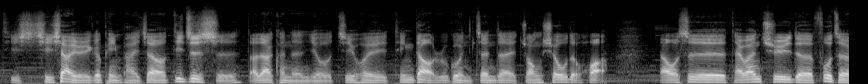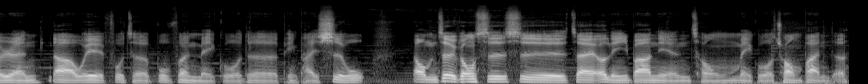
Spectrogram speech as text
旗旗下有一个品牌叫地质时，大家可能有机会听到。如果你正在装修的话，那我是台湾区的负责人，那我也负责部分美国的品牌事务。那我们这个公司是在二零一八年从美国创办的。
